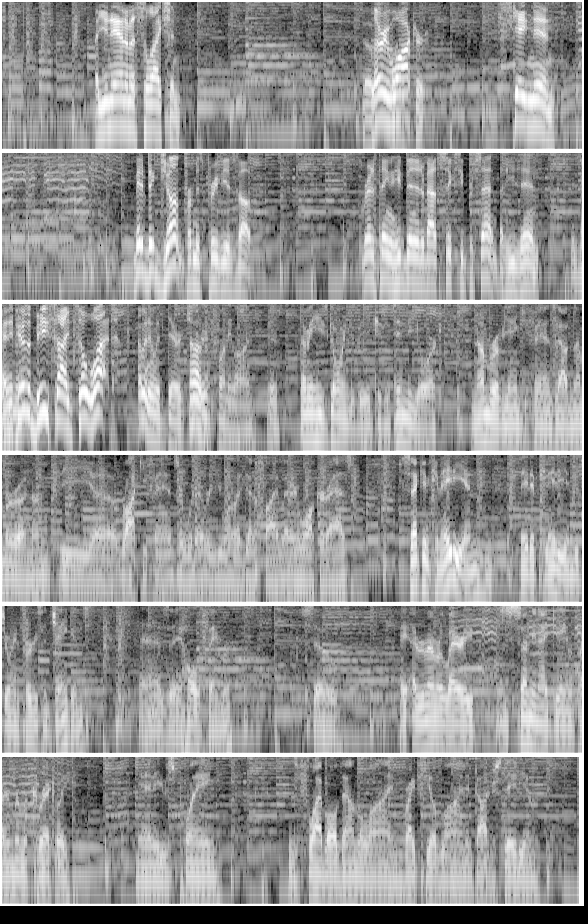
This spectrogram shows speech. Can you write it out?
a unanimous selection. Larry funny. Walker skating in. Made a big jump from his previous vote. Read a thing that he'd been at about 60%, but he's in. He's and in if you're the B side, so what? I went in with Derek That was a funny line. I mean, he's going to be because it's in New York. Number of Yankee fans outnumber the uh, Rocky fans or whatever you want to identify Larry Walker as. Second Canadian, native Canadian, to join Ferguson Jenkins as a Hall of Famer. So I, I remember Larry, it was a Sunday night game, if I remember correctly, and he was playing. There's a fly ball down the line, right field line in Dodger Stadium,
